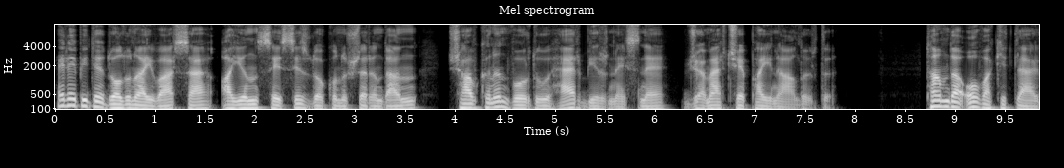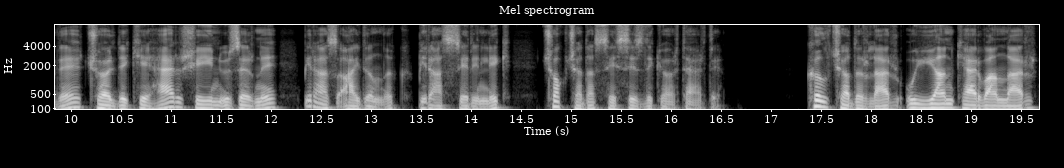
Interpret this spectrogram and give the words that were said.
Hele bir de dolunay varsa ayın sessiz dokunuşlarından şavkının vurduğu her bir nesne cömertçe payını alırdı. Tam da o vakitlerde çöldeki her şeyin üzerini biraz aydınlık, biraz serinlik, çokça da sessizlik örterdi. Kıl çadırlar, uyuyan kervanlar,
